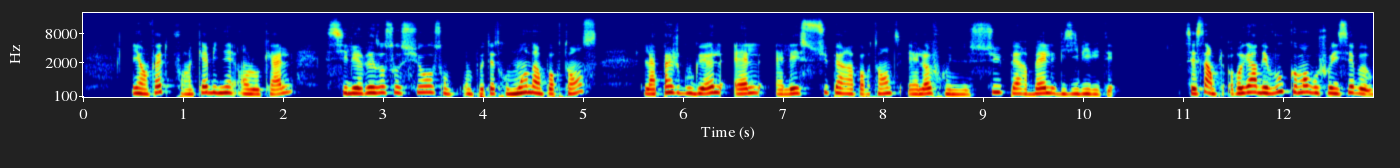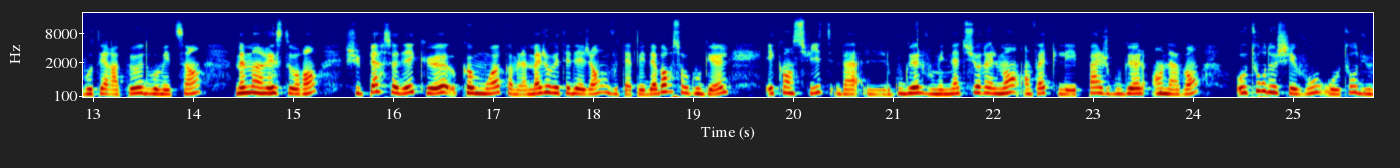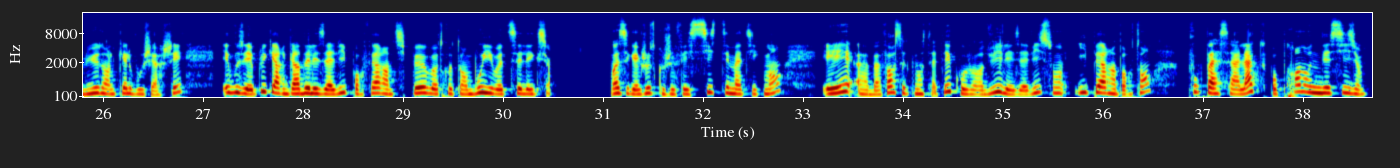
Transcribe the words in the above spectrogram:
Et en fait, pour un cabinet en local, si les réseaux sociaux ont peut-être moins d'importance, la page Google, elle, elle est super importante et elle offre une super belle visibilité. C'est simple, regardez-vous comment vous choisissez vos, thérapeutes, vos médecins, même un restaurant. Je suis persuadée que, comme moi, comme la majorité des gens, vous tapez d'abord sur Google et qu'ensuite, bah, Google vous met naturellement, en fait, les pages Google en avant autour de chez vous ou autour du lieu dans lequel vous cherchez et vous n'avez plus qu'à regarder les avis pour faire un petit peu votre tambouille et votre sélection. Moi, c'est quelque chose que je fais systématiquement et euh, bah, force est de constater qu'aujourd'hui, les avis sont hyper importants pour passer à l'acte, pour prendre une décision.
